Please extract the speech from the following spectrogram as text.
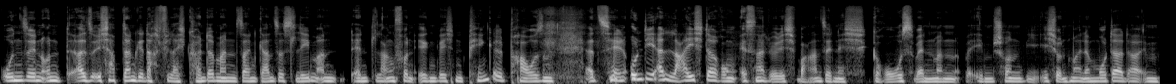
Unsinn. Und also ich habe dann gedacht, vielleicht könnte man sein ganzes Leben an, entlang von irgendwelchen Pinkelpausen erzählen. Und die Erleichterung ist natürlich wahnsinnig groß, wenn man eben schon wie ich und meine Mutter da im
